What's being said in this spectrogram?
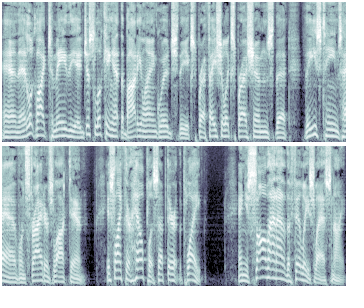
And it looked like to me the just looking at the body language, the expre- facial expressions that these teams have when Strider's locked in. It's like they're helpless up there at the plate. And you saw that out of the Phillies last night.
